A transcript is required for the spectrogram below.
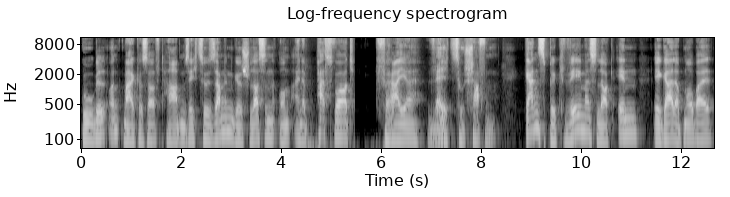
Google und Microsoft haben sich zusammengeschlossen, um eine passwortfreie Welt zu schaffen. Ganz bequemes Login, egal ob mobile,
